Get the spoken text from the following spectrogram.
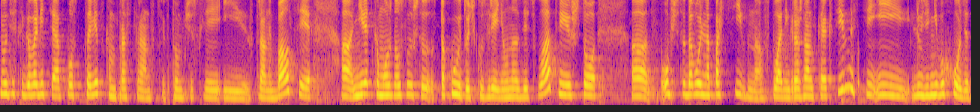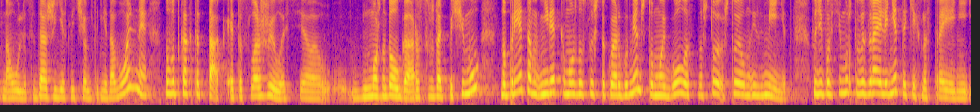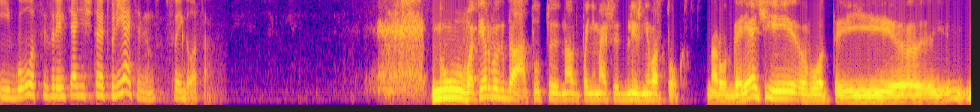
Ну вот если говорить о постсоветском пространстве, в том числе и страны Балтии, а, нередко можно услышать такую точку зрения у нас здесь в Латвии, что а, общество довольно пассивно в плане гражданской активности, и люди не выходят на улицы, даже если чем-то недовольны. Ну вот как-то так это сложилось. Э, можно долго рассуждать, почему, но при этом нередко можно услышать такой аргумент, что мой голос, ну что, что он изменит? Судя по всему, что в Израиле нет таких настроений, и голос израильтяне считают влиятельным свои голоса. Ну, во-первых, да, тут э, надо понимать, что это Ближний Восток. Народ горячий, вот, и э,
